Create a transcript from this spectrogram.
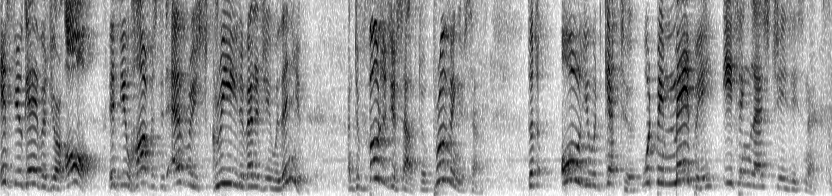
if you gave it your all, if you harvested every screed of energy within you, and devoted yourself to improving yourself, that all you would get to would be maybe eating less cheesy snacks.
